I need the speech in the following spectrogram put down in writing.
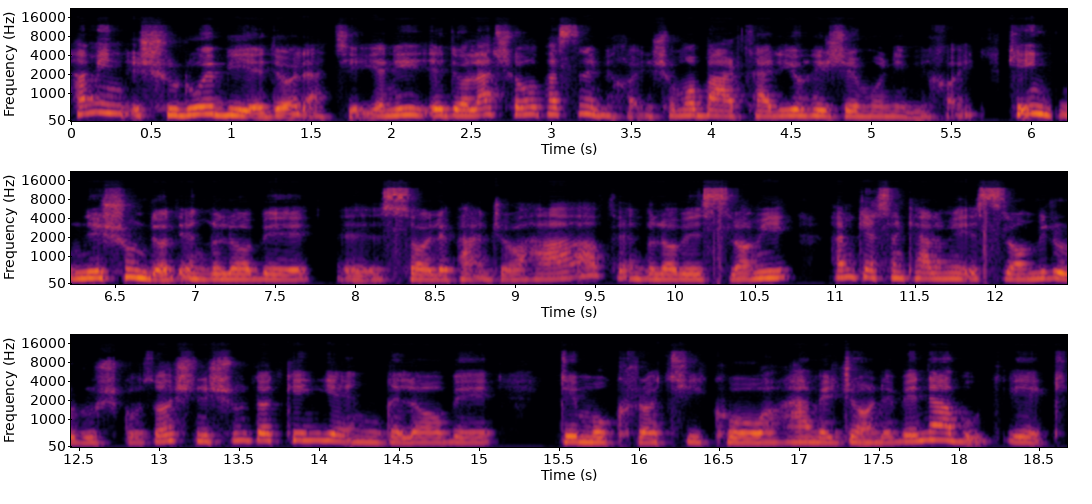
همین شروع بیعدالتیه. یعنی عدالت شما پس نمی‌خواین شما برتری و هژمونی می‌خواین. که این نشون داد انقلاب سال 57 انقلاب اسلامی. هم که اصلا کلمه اسلامی رو روش گذاشت نشون داد که این یه انقلاب دموکراتیک و همه جانبه نبود. یک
